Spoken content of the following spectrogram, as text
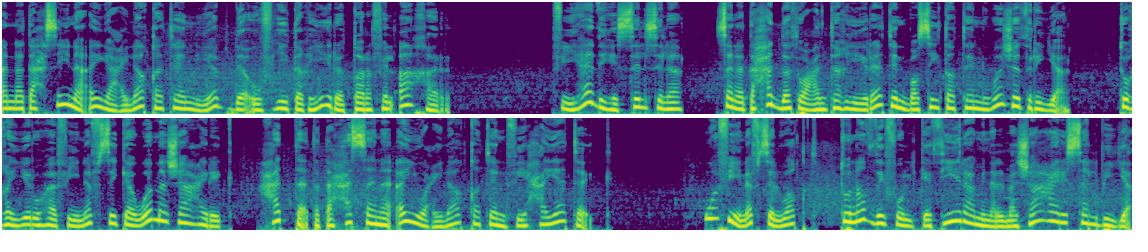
أن تحسين أي علاقة يبدأ في تغيير الطرف الآخر. في هذه السلسلة سنتحدث عن تغييرات بسيطة وجذرية تغيرها في نفسك ومشاعرك حتى تتحسن أي علاقة في حياتك. وفي نفس الوقت تنظف الكثير من المشاعر السلبية.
